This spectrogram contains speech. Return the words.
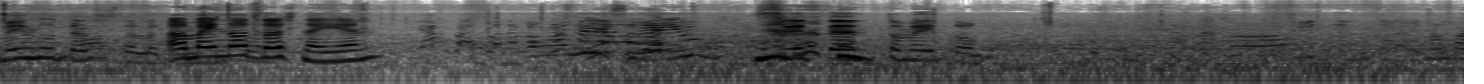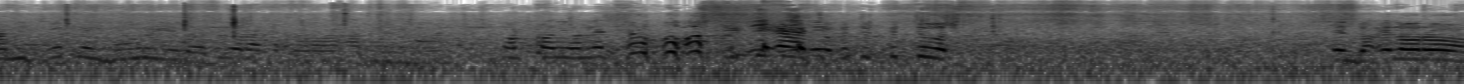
May noodles talaga. Ah, may noodles na yan. Sweet and tomato. Iya, kecut-kecut. Sendok loro.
